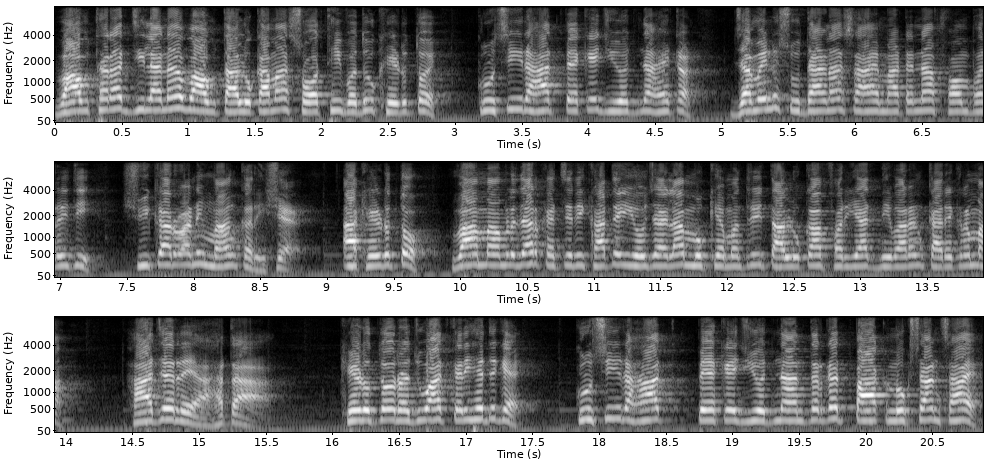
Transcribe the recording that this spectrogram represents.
વાવથરા જિલ્લાના વાવ તાલુકામાં સોથી વધુ ખેડૂતોએ કૃષિ રાહત પેકેજ યોજના હેઠળ જમીન સુધારણા સહાય માટેના ફોર્મ ફરીથી સ્વીકારવાની માંગ કરી છે. આ ખેડૂતો વાવ મામલતદાર કચેરી ખાતે યોજાયેલા મુખ્યમંત્રી તાલુકા ફરિયાદ નિવારણ કાર્યક્રમમાં હાજર રહ્યા હતા. ખેડૂતો રજૂઆત કરી હતી કે કૃષિ રાહત પેકેજ યોજના અંતર્ગત પાક નુકસાન સહાય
